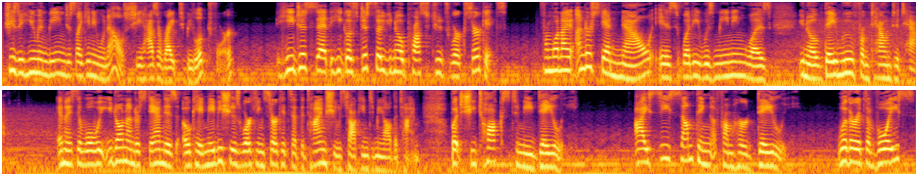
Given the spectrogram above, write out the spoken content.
She's a human being just like anyone else. She has a right to be looked for. He just said, he goes, just so you know, prostitutes work circuits from what I understand now, is what he was meaning was, you know, they move from town to town. And I said, well, what you don't understand is, okay, maybe she was working circuits at the time she was talking to me all the time, but she talks to me daily. I see something from her daily, whether it's a voice,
